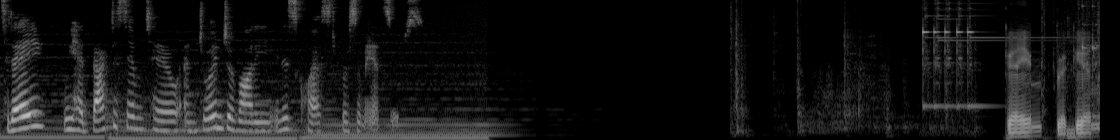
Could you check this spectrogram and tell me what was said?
Today, we head back to San Mateo and join Jovani in his quest for some answers. Game begin.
